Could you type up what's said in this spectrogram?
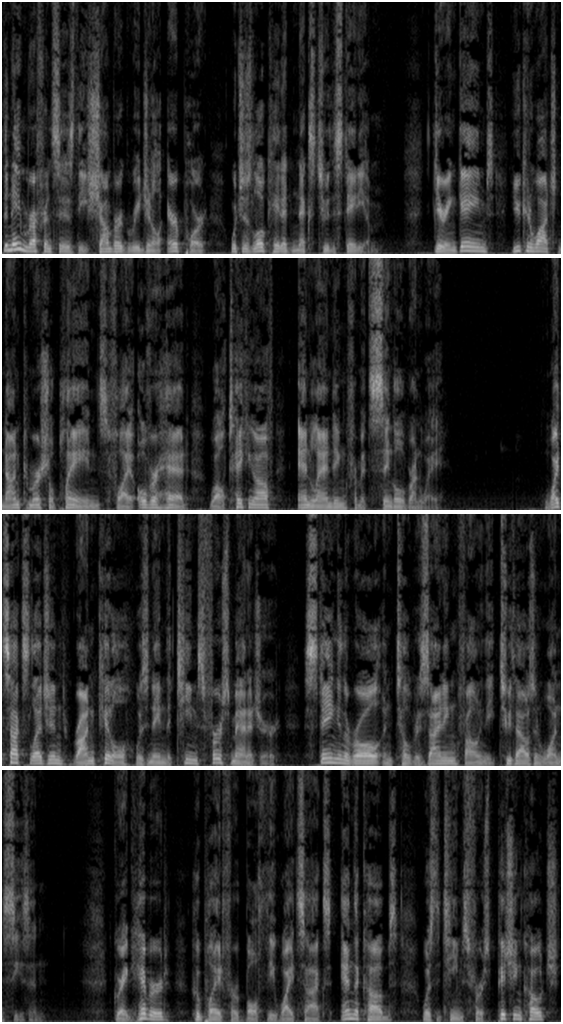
The name references the Schaumburg Regional Airport, which is located next to the stadium. During games, you can watch non commercial planes fly overhead while taking off and landing from its single runway. White Sox legend Ron Kittle was named the team's first manager, staying in the role until resigning following the 2001 season. Greg Hibbard, who played for both the White Sox and the Cubs, was the team's first pitching coach,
